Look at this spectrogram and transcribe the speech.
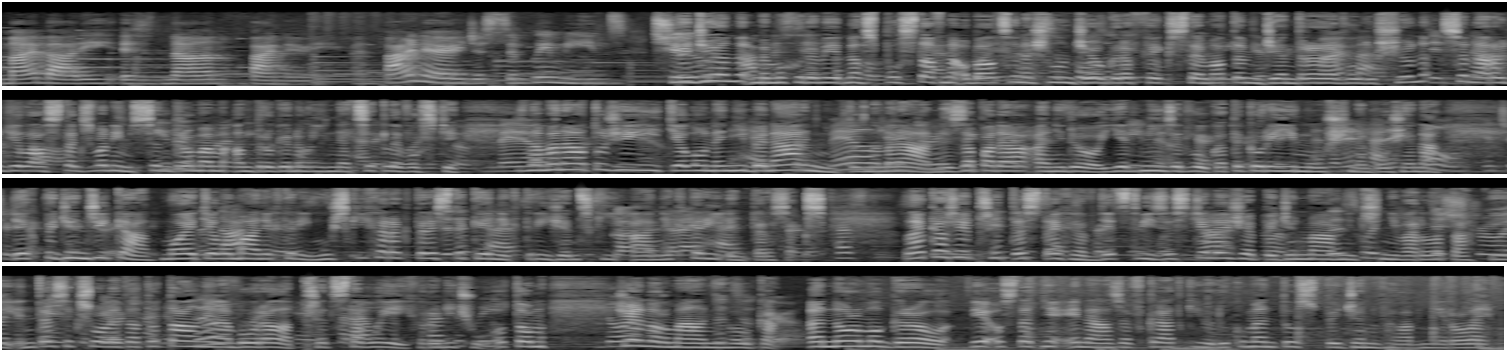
My body is non-binary. And binary just simply means Pigeon, mimochodem jedna z postav na obálce. National Geographic s tématem. Gender Revolution, se narodila s takzvaným syndromem androgenové necitlivosti. Znamená to, že její tělo není binární, to znamená nezapadá ani do jedné ze dvou kategorií muž nebo žena. Jak Pigeon říká, moje tělo má některé mužské charakteristiky, některý ženský a některý intersex. Lékaři při testech v dětství zjistili, že Pigeon má vnitřní varlata. Její intersexualita totálně nabourala představu jejich rodičů o tom, že je normální holka. A Normal Girl je ostatně i název krátkého dokumentu s Pigeon v hlavní roli.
